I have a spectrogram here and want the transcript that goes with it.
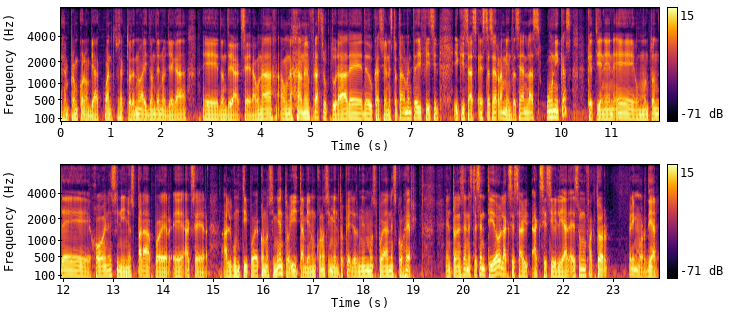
ejemplo, en Colombia, ¿cuántos sectores no hay donde no llega, eh, donde acceder a una, a una, a una infraestructura de, educación es totalmente difícil y quizás estas herramientas sean las únicas que tienen eh, un montón de jóvenes y niños para poder eh, acceder a algún tipo de conocimiento y también un conocimiento que ellos mismos puedan escoger. Entonces, en este sentido, la accesibilidad es un factor primordial.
